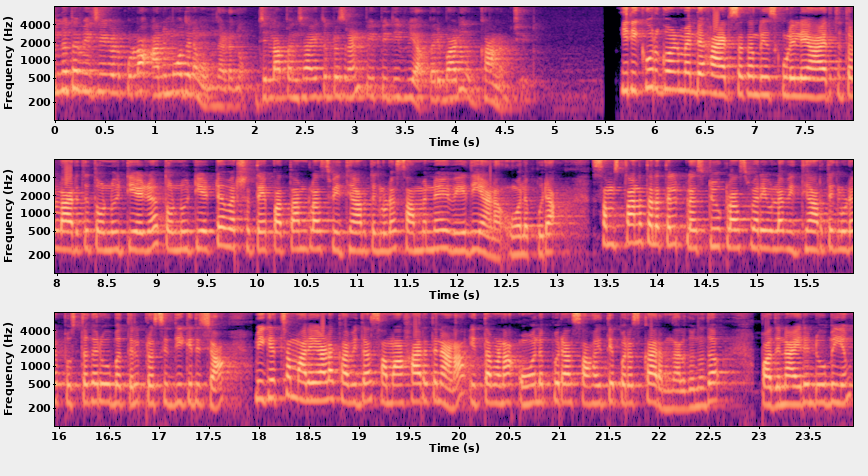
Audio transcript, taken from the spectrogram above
ഉന്നത വിജയികൾക്കുള്ള അനുമോദനവും നടന്നു. ജില്ലാ panchayat president P P Divya പരിപാടി ഉദ്ഘാടനം ചെയ്തു. ഇരിക്കൂർ ഗവൺമെന്റ് ഹയർ സെക്കൻഡറി സ്കൂളിലെ ആയിരത്തി തൊള്ളായിരത്തി തൊണ്ണൂറ്റിയേഴ് തൊണ്ണൂറ്റിയെട്ട് വർഷത്തെ പത്താം ക്ലാസ് വിദ്യാർത്ഥികളുടെ സമന്വയ വേദിയാണ് ഓലപ്പുര സംസ്ഥാന തലത്തിൽ പ്ലസ് ടു ക്ലാസ് വരെയുള്ള വിദ്യാർത്ഥികളുടെ പുസ്തക രൂപത്തിൽ പ്രസിദ്ധീകരിച്ച മികച്ച മലയാള കവിതാ സമാഹാരത്തിനാണ് ഇത്തവണ ഓലപ്പുര സാഹിത്യ പുരസ്കാരം നൽകുന്നത്. പതിനായിരം രൂപയും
